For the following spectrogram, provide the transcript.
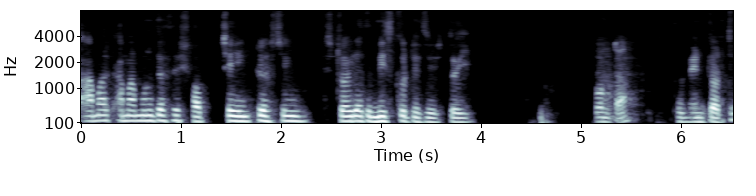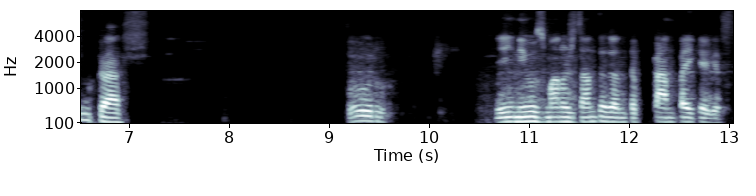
আমার আমার মনে হচ্ছে সবচেয়ে ইন্টারেস্টিং স্টোরিটা তো মিস করতেছিস তুই। কোনটা? তোর মেন্টর তোর ক্রাশ তোর এই নিউজ মানুষ জানতে জানতে প্রাণ পাইকে গেছে।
